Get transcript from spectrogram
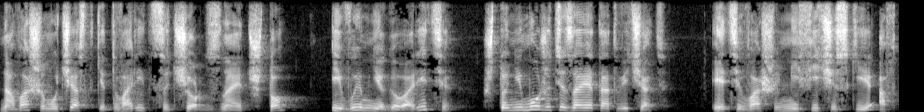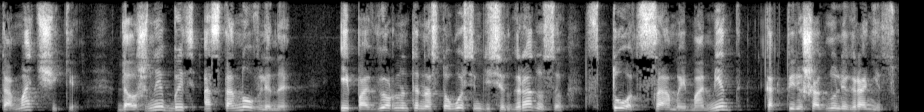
На вашем участке творится черт знает что, и вы мне говорите, что не можете за это отвечать. Эти ваши мифические автоматчики должны быть остановлены и повернуты на 180 градусов в тот самый момент, как перешагнули границу.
